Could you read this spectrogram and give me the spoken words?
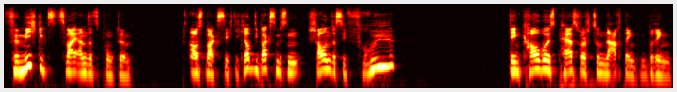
Für mich gibt es zwei Ansatzpunkte aus Bucks Sicht. Ich glaube, die Bucks müssen schauen, dass sie früh den Cowboys Pass Rush zum Nachdenken bringen.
